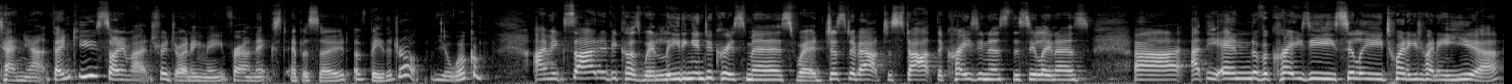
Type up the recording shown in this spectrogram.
Tanya, thank you so much for joining me for our next episode of Be the Drop. You're welcome. I'm excited because we're leading into Christmas. We're just about to start the craziness, the silliness uh, at the end of a crazy, silly 2020 year.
